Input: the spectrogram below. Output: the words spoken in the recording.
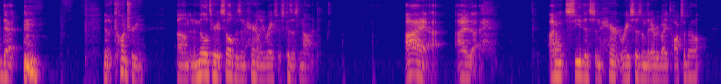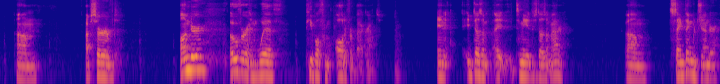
that, you know, the country um, and the military itself is inherently racist because it's not. I, I, I don't see this inherent racism that everybody talks about. Um, I've served under, over, and with people from all different backgrounds, and it doesn't. It, to me, it just doesn't matter. Um, same thing with gender.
